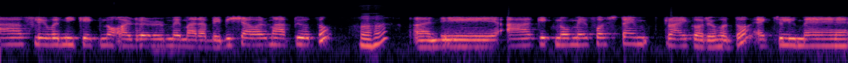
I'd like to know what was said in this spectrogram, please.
આ ફ્લેવરની કેકનો ઓર્ડર મેં મારા બેબી શાવરમાં આપ્યો હતો. અને આ કેકનો મેં ફર્સ્ટ ટાઈમ ટ્રાય કર્યો હતો. એકચ્યુઅલી મેં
